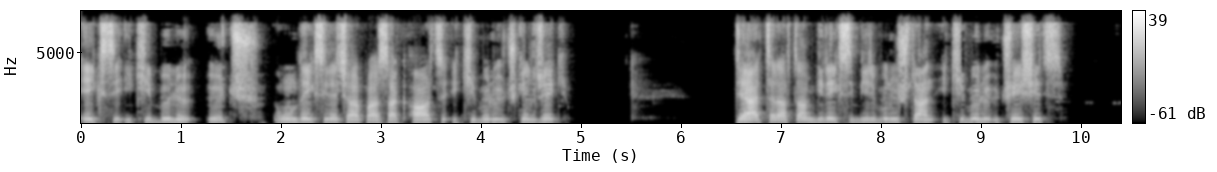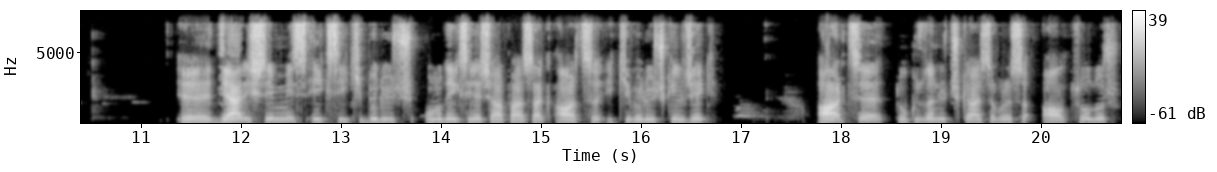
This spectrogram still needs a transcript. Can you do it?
eksi 2 bölü 3 onu da eksiyle çarparsak artı 2 bölü 3 gelecek. Diğer taraftan 1 eksi 1 bölü 3'ten 2 bölü 3'e eşit. Ee, diğer işlemimiz eksi 2 bölü 3. Onu da eksiyle çarparsak artı 2 bölü 3 gelecek. Artı 9'dan 3 çıkarsa burası 6 olur.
